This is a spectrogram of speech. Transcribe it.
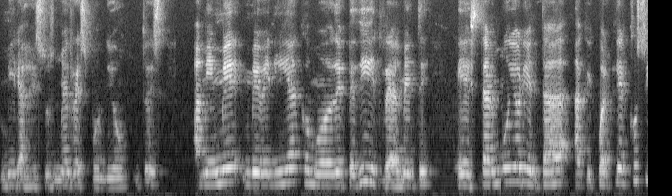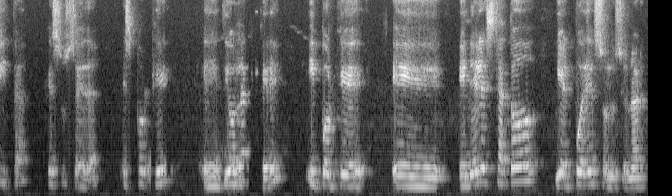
mira, Jesús me respondió. Entonces, a mí me, me venía como de pedir realmente estar muy orientada a que cualquier cosita que suceda es porque eh, Dios la quiere y porque eh, en Él está todo y Él puede solucionar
